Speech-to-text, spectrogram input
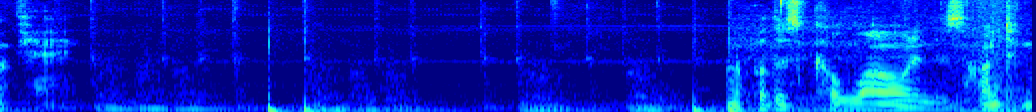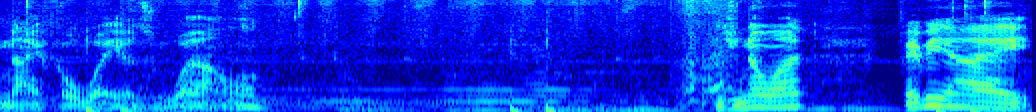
Okay. I'm gonna put this cologne and this hunting knife away as well. And you know what? Maybe i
